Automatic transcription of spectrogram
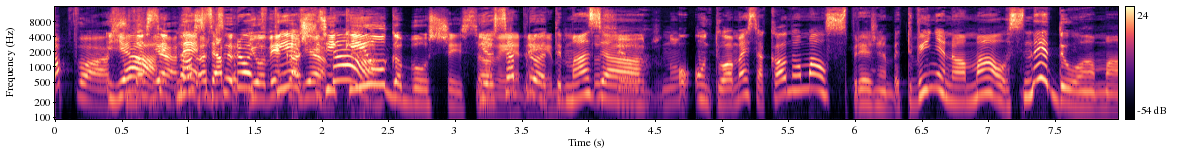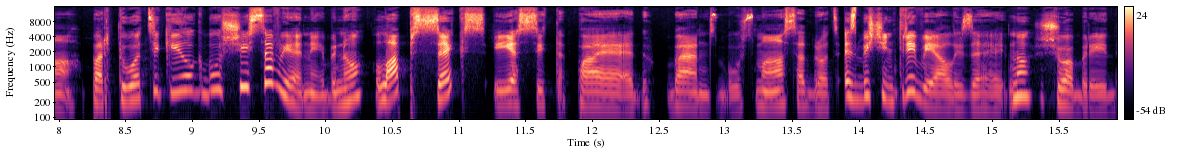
apvāršanu. Jā, nē, tas- saprotu, Jo tieši cik ilga būs šī Jo savienība? saproti, Tas mazā, jau nu, un to mēs atkal no malas spriežam, bet viņa no malas nedomā par to, cik ilgi būs šī savienība. Nu, labs seks, iesita, paēdu, bērns būs, māsa atbrauc. Es biju viņa trivializēju, nu, šobrīd,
